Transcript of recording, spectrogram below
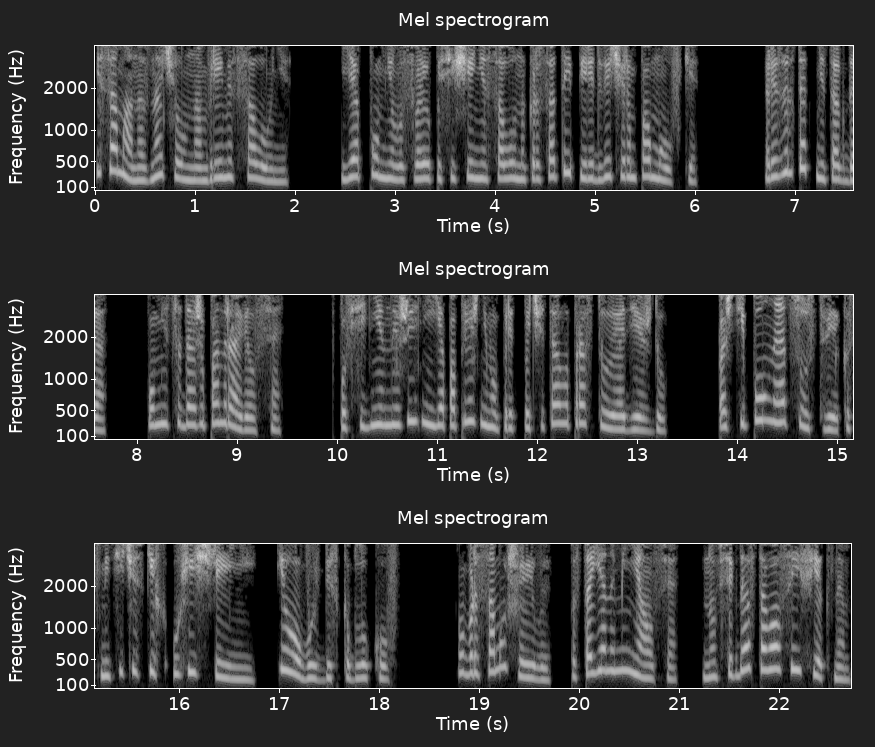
и сама назначила нам время в салоне. Я помнила свое посещение салона красоты перед вечером помолвки. Результат мне тогда, помнится, даже понравился. В повседневной жизни я по-прежнему предпочитала простую одежду, почти полное отсутствие косметических ухищрений и обувь без каблуков. Образ самой Шейлы постоянно менялся, но всегда оставался эффектным.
